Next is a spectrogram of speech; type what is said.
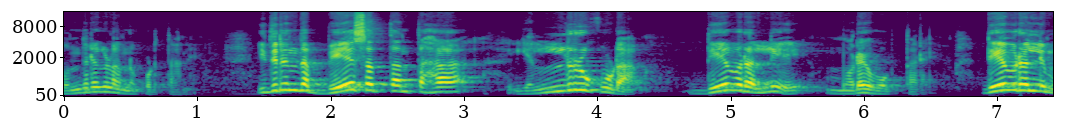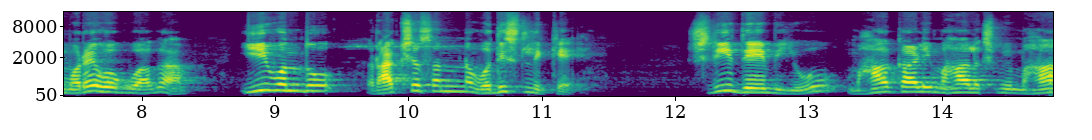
ತೊಂದರೆಗಳನ್ನು ಕೊಡ್ತಾನೆ. ಇದರಿಂದ ಬೇಸತ್ತಂತಹ ಎಲ್ಲರೂ ಕೂಡ ದೇವರಲ್ಲಿ ಮೊರೆ ಹೋಗ್ತಾರೆ. ದೇವರಲ್ಲಿ ಮೊರೆ ಹೋಗುವಾಗ ಈ ಒಂದು ರಾಕ್ಷಸನ್ನು ವಧಿಸಲಿಕ್ಕೆ ಶ್ರೀದೇವಿಯು ಮಹಾಕಾಳಿ ಮಹಾಲಕ್ಷ್ಮಿ ಮಹಾ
